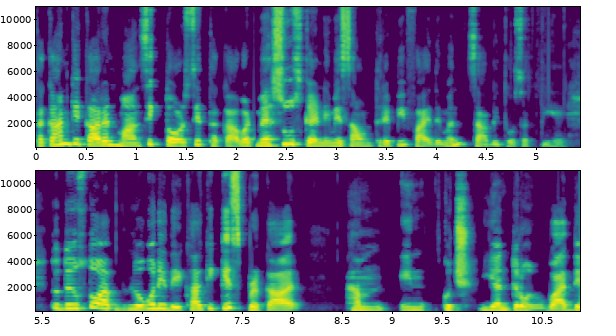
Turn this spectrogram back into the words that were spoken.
थकान के कारण मानसिक तौर से थकावट महसूस करने में साउंड थेरेपी फ़ायदेमंद साबित हो सकती है। तो दोस्तों, आप लोगों ने देखा कि किस प्रकार हम इन कुछ यंत्रों, वाद्य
